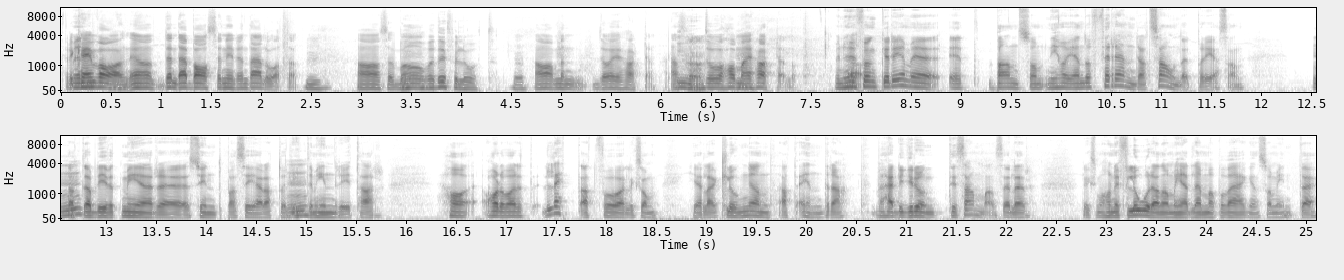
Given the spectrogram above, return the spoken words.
För det Men- kan ju vara, ja, den där basen i den där låten. Mm. Ja, så bara, "Åh, vad är det för låt? Mm. Ja, men då har jag hört den. Alltså, Mm. då har man ju hört den då. Men hur Ja. funkar det med ett band som, ni har ju ändå förändrat soundet på resan. Mm. Att det har blivit mer eh, syntbaserat och lite Mm. mindre gitarr. Har, har det varit lätt att få liksom hela klungan att ändra värdegrund tillsammans? Eller liksom, har ni förlorat några medlemmar på vägen som inte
